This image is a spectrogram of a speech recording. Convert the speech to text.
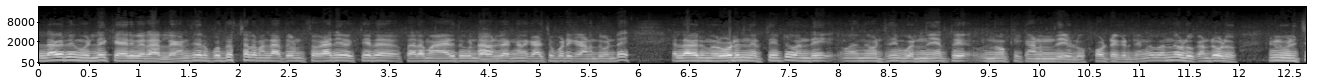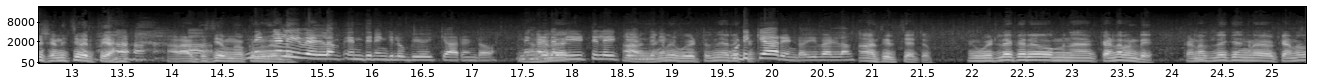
എല്ലാവരും ഉള്ളിലേക്ക് കയറി വരാറില്ല. കാരണം വെച്ചാൽ പൊതുസ്ഥലമല്ലാത്തതുകൊണ്ട് സ്വകാര്യ വ്യക്തിയുടെ സ്ഥലമായതുകൊണ്ട് അവരെ അങ്ങനെ കാഴ്ചപ്പാടി കാണുന്നതുകൊണ്ട് എല്ലാവരും റോഡിൽ നിർത്തിയിട്ട് വണ്ടി വന്നിട്ട് ഇവിടെ നേരത്തെ നോക്കി കാണുന്നതേ ഉള്ളൂ. ഫോട്ടോ ഒക്കെ എടുത്ത്. ഞങ്ങൾ വന്നോളൂ കണ്ടോളൂ. ഞങ്ങൾ വിളിച്ച് ക്ഷണിച്ചു വരുത്തിയാണ് തീർച്ചയായും നോക്കുന്നത് നിങ്ങൾ ഈ വെള്ളം എന്തിനെങ്കിലും ഉപയോഗിക്കാറുണ്ടോ? നിങ്ങളുടെ വീട്ടിലേക്ക് ഞങ്ങൾ വീട്ടിൽ നിന്ന് കുടിക്കാറുണ്ടോ ഈ വെള്ളം? ആ തീർച്ചയായിട്ടും. വീട്ടിലേക്കൊരു പിന്നെ കിണറുണ്ട്. കിണറിലേക്ക് ഞങ്ങൾ കിണർ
